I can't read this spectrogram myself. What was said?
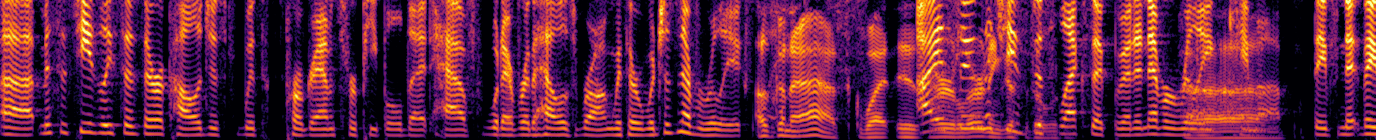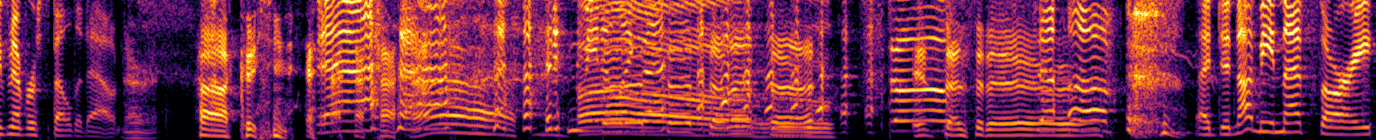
Uh, Mrs. Teasley says there are colleges with programs for people that have whatever the hell is wrong with her, which is never really explained. I was going to ask, what is I assume that she's disability? dyslexic, but it never really Ah. came up. They've ne- they've never spelled it out. All right. Ha, could- I didn't mean it like that. Insensitive. Stuff. I did not mean that. Sorry.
